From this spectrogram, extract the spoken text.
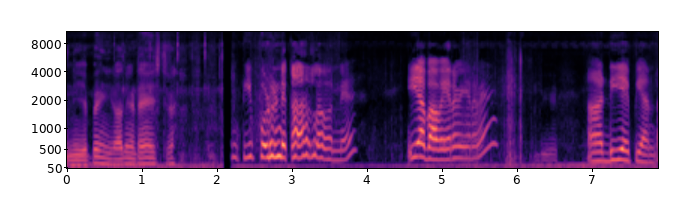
నేను చెప్పా నీకు కానీ టైం వేస్ట్ రా టీ పొడి ఉండే కలర్లో ఉన్నాయి. ఇయ్యా బావ ఇరవై ఇరవై. డిఏపి అంట.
